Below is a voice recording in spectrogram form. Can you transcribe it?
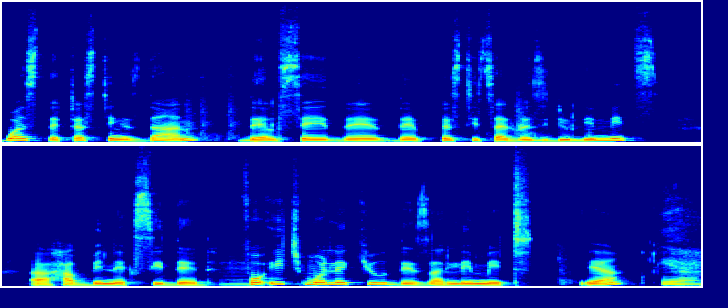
once the testing is done, they'll say the the pesticide residue limits uh, have been exceeded. For each molecule, there's a limit. Yeah. Yeah.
